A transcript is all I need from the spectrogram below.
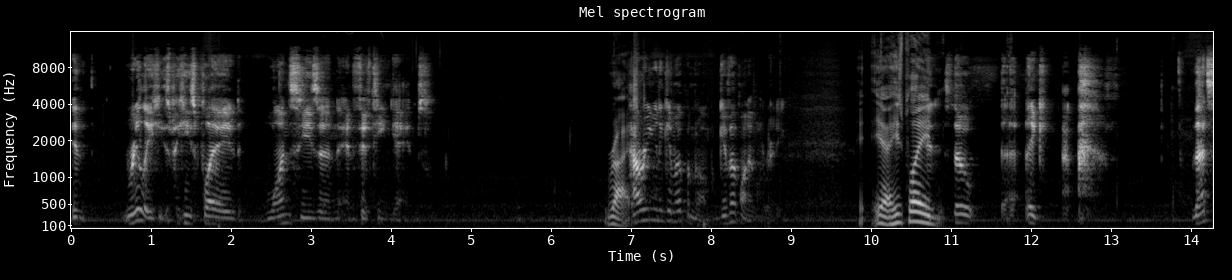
in really, he's he's played one season and fifteen games. Right. How are you going to give up on him? Give up on him already? Yeah, he's played. And so, uh, like, uh, that's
